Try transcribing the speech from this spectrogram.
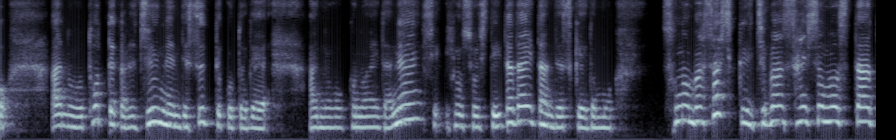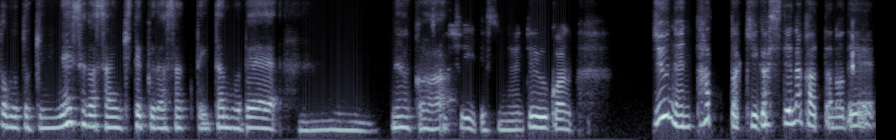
を、あの、取ってから10年ですってことで、あの、この間ね、表彰していただいたんですけれども、そのまさしく一番最初のスタートの時にね、菅さん来てくださっていたので、うんなんか。難しいですね。っていうか、10年経った気がしてなかったので、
